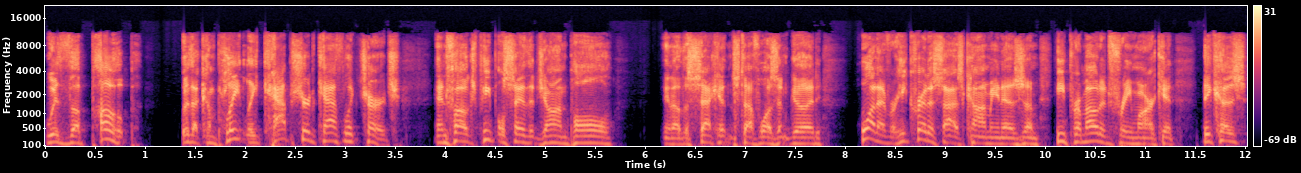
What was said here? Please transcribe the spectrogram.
with the Pope, with a completely captured Catholic Church. And folks, people say that John Paul, you know, the second and stuff wasn't good. Whatever. He criticized communism. He promoted free market because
